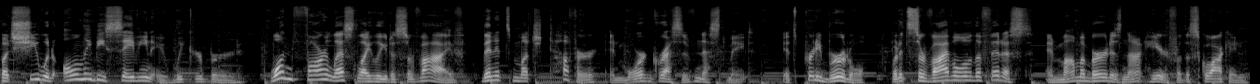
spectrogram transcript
but she would only be saving a weaker bird, one far less likely to survive than its much tougher and more aggressive nestmate. It's pretty brutal, but it's survival of the fittest, and Mama Bird is not here for the squawking.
